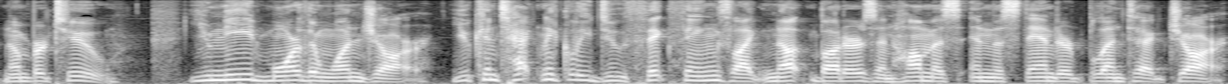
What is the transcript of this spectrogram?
Number 2. You need more than one jar. You can technically do thick things like nut butters and hummus in the standard Blendtec jar.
